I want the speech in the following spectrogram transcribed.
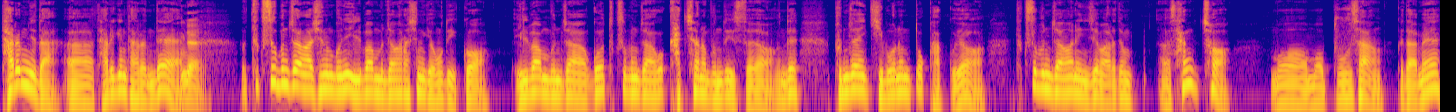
다릅니다. 어, 다르긴 다른데 네. 특수 분장 하시는 분이 일반 분장을 하시는 경우도 있고 일반 분장하고 특수 분장하고 같이 하는 분도 있어요. 근데 분장의 기본은 똑같고요. 특수 분장은 이제 말하자면 어, 상처, 뭐, 뭐 부상, 그 다음에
